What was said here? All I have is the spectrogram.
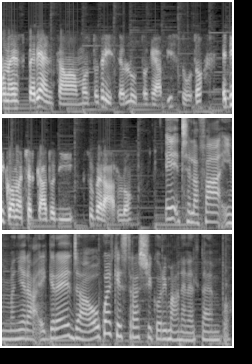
un'esperienza molto triste, un lutto che ha vissuto e di come ha cercato di superarlo. E ce la fa in maniera egregia o qualche strascico rimane nel tempo?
